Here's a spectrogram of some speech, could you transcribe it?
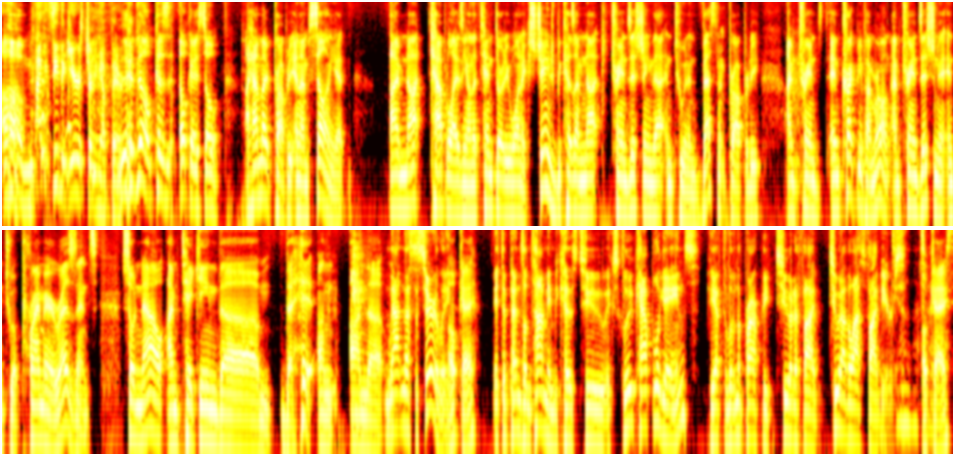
Um, I can see the gears turning up there. no, because okay, so I have my property and I'm selling it. I'm not capitalizing on the 1031 exchange because I'm not transitioning that into an investment property. I'm trans and correct me if I'm wrong, I'm transitioning it into a primary residence. So now I'm taking the um, the hit on on the Not necessarily. Okay. It depends on timing because to exclude capital gains, you have to live in the property two out of five, two out of the last five years. Yeah, that's what Okay. it is,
